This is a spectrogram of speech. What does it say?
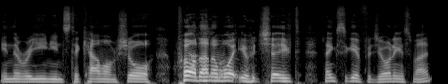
in the reunions to come, I'm sure. Well Absolutely. done on what you achieved. Thanks again for joining us, mate.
